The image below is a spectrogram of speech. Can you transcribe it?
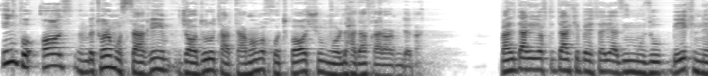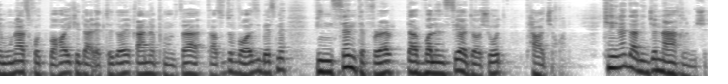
این وعاظ به طور مستقیم جادو رو در تمام خطبهاشون مورد هدف قرار می‌دادن. ولی در یافته درک بهتری از این موضوع به یک نمونه از خطبه هایی که در ابتدای قرن 15 توسط واعظی به اسم وینسنت فرر در والنسیا ادا شد توجه کنید. که اینا در اینجا نقل میشه.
